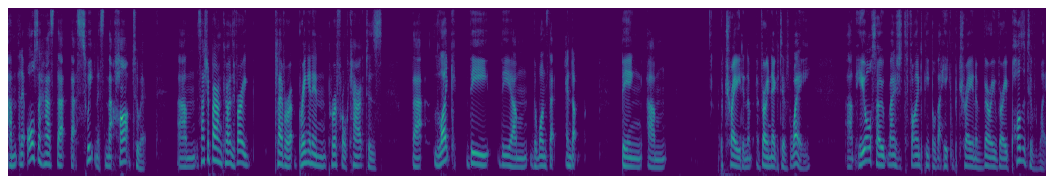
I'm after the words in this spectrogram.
Um, and it also has that that sweetness and that heart to it. Um, Sacha Baron Cohen's very clever at bringing in peripheral characters that like the the um the ones that end up being um portrayed in a, a very negative way, um, he also manages to find people that he can portray in a very very positive way,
